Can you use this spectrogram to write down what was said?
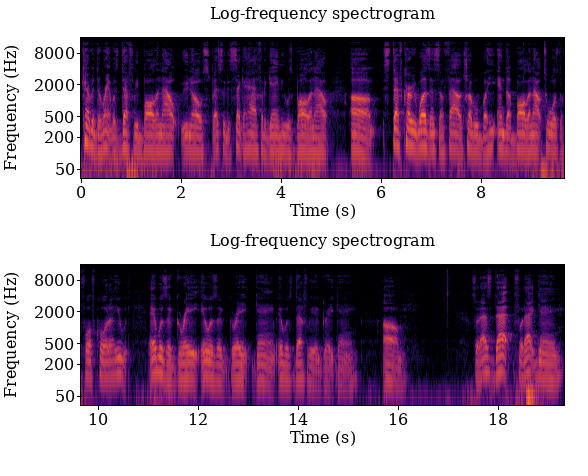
Kevin Durant was definitely balling out. You know, especially the second half of the game, he was balling out. Um, Steph Curry was in some foul trouble, but he ended up balling out towards the fourth quarter. He it was a great it was a great game. It was definitely a great game. Um so that's that for that game.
